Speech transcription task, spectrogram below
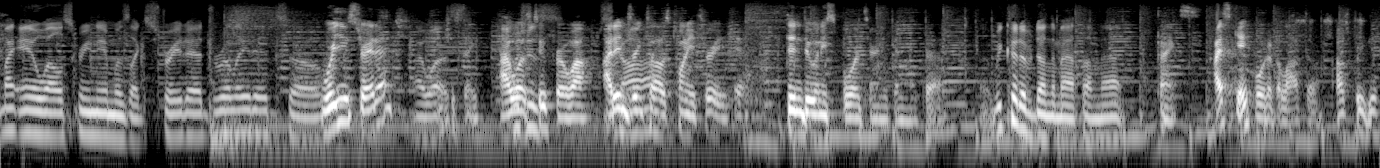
my AOL screen name was like straight edge related, so Were you straight edge? I was. Interesting. I Which was too for a while. I didn't drink till I was 23. Yeah. Didn't do any sports or anything like that. we could have done the math on that. Thanks. I skateboarded a lot though. I was pretty good.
